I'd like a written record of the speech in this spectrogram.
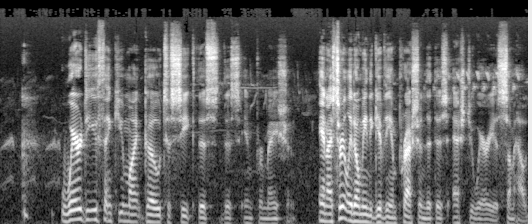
where do you think you might go to seek this this information? And I certainly don't mean to give the impression that this estuary is somehow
